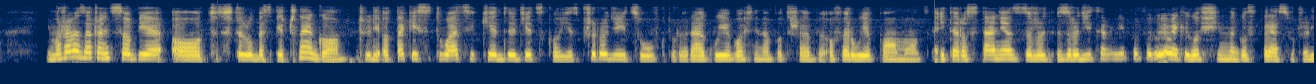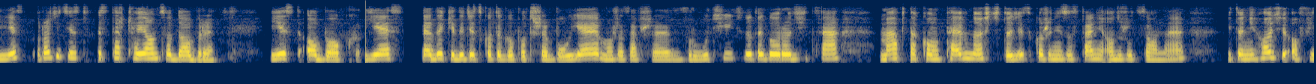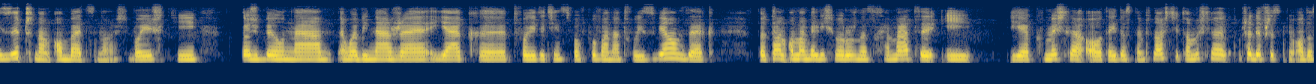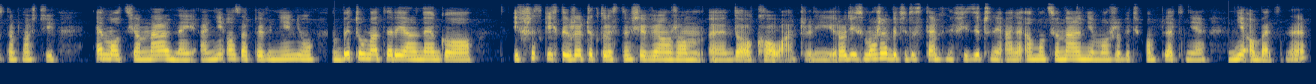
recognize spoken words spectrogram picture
Możemy zacząć sobie od stylu bezpiecznego, czyli od takiej sytuacji, kiedy dziecko jest przy rodziców, który reaguje właśnie na potrzeby, oferuje pomoc i te rozstania z, z rodzicem nie powodują jakiegoś silnego stresu, czyli jest, rodzic jest wystarczająco dobry, jest obok, jest wtedy, kiedy dziecko tego potrzebuje, może zawsze wrócić do tego rodzica, ma taką pewność to dziecko, że nie zostanie odrzucone. I to nie chodzi o fizyczną obecność, bo jeśli ktoś był na webinarze, jak e, Twoje dzieciństwo wpływa na Twój związek, to tam omawialiśmy różne schematy i jak myślę o tej dostępności, to myślę przede wszystkim o dostępności emocjonalnej, a nie o zapewnieniu bytu materialnego i wszystkich tych rzeczy, które z tym się wiążą e, dookoła. Czyli rodzic może być dostępny fizycznie, ale emocjonalnie może być kompletnie nieobecny.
